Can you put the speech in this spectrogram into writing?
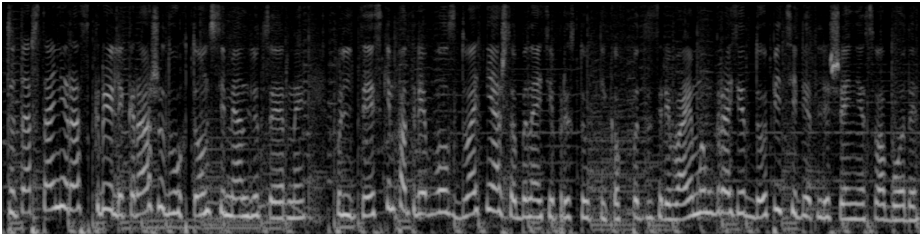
В Татарстане раскрыли кражу двух тонн семян люцерны. Полицейским потребовалось два дня, чтобы найти преступников. Подозреваемым грозит до пяти лет лишения свободы.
